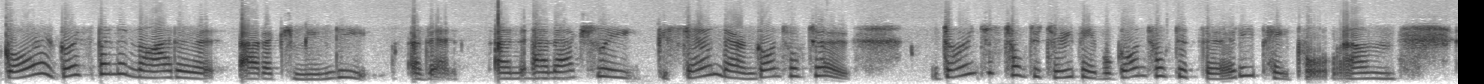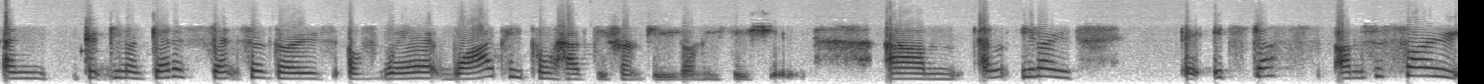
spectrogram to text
go go spend a night at, at a community event and, and actually stand there and go and talk to don't just talk to two people. Go and talk to thirty people, um, and you know get a sense of those of where why people have different views on this issue. Um, and you know, it, it's just I'm just so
